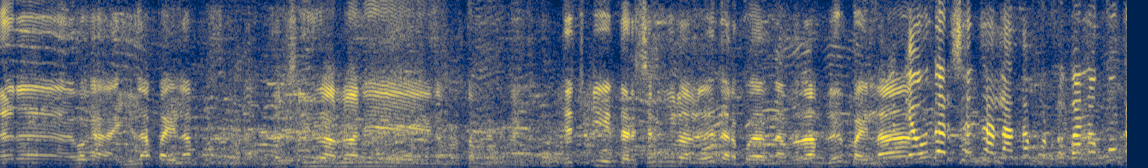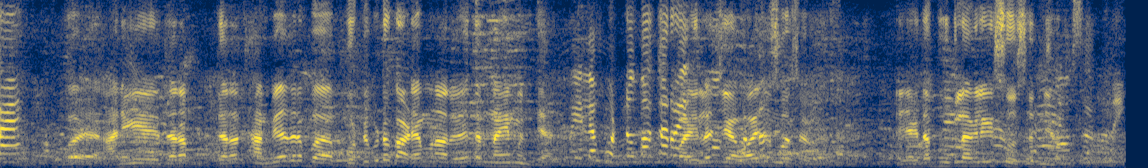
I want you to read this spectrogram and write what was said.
तर बघा हिला पहिला दर्शन घेऊन आलो आणि नम्रता म्हणून नाही. तेच की दर्शन घेऊन आलोय नम्रता पहिला देवदर्शन झालं आता फोटो का नको काय? बरं आणि जरा जरा थांबूया जरा फोटो बिटो काढ्या म्हणून आलोय तर नाही म्हणत्या. पहिला फोटो का करायचा पहिलं जेवायचं मग सगळं एकदा भूक लागली की सोसत नाही.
